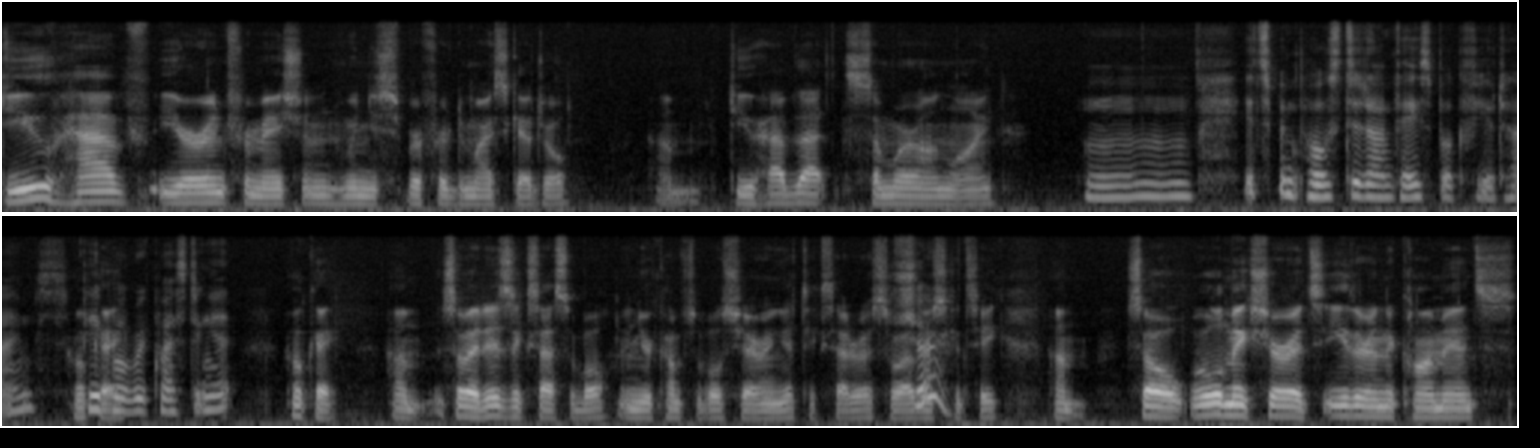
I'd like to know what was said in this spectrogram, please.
do you have your information when you referred to my schedule? Um, do you have that somewhere online? Mm, it's been posted on Facebook a few times. Okay. People requesting it. Okay. Um, so it is accessible and you're comfortable sharing it, etc., so others can see. Um, so we'll make sure it's either in the comments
